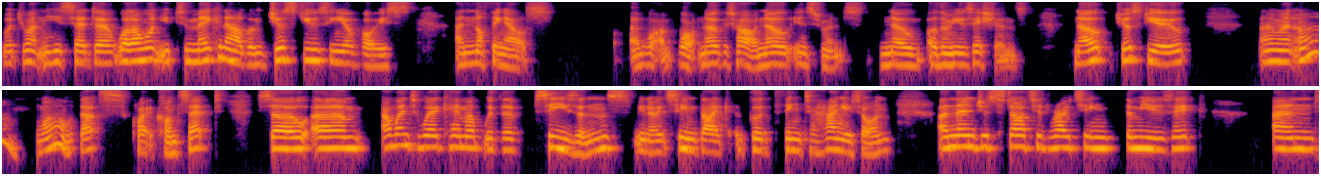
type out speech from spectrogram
what do you want? And he said, uh, well, I want you to make an album just using your voice and nothing else what, what no guitar no instruments no other musicians. No just you. I went oh wow that's quite a concept. So um, i went away came up with the seasons you know it seemed like a good thing to hang it on and then just started writing the music and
